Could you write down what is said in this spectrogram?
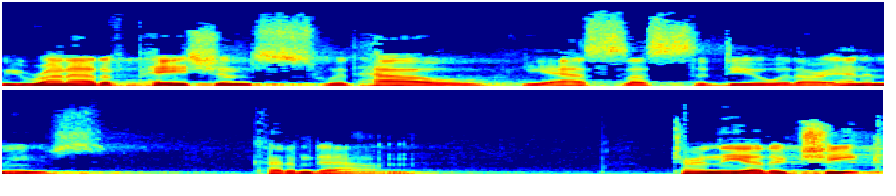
We run out of patience with how he asks us to deal with our enemies. Cut him down. Turn the other cheek.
